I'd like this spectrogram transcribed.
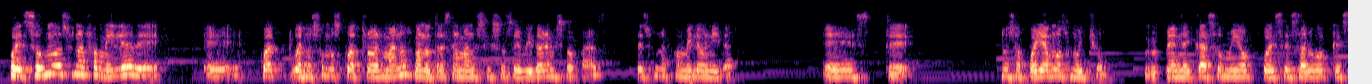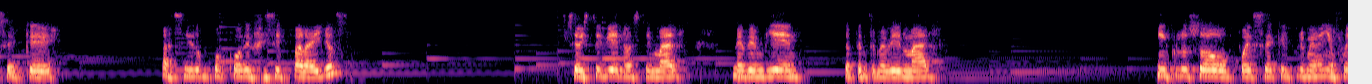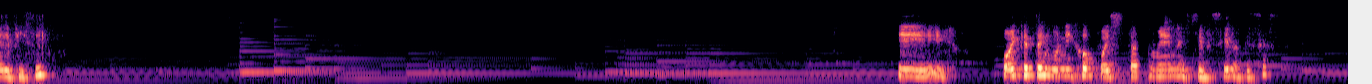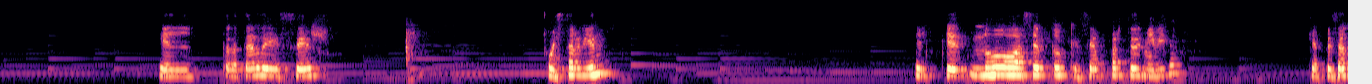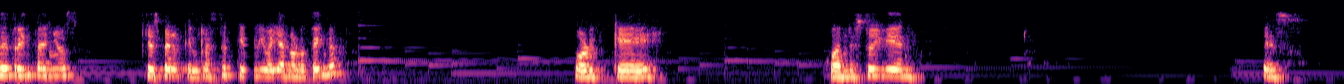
Pues somos una familia de, eh, bueno, somos cuatro hermanos, bueno, tres hermanos y su servidor y mis papás. Es una familia unida. Este, nos apoyamos mucho. En el caso mío, pues es algo que sé que ha sido un poco difícil para ellos. Si hoy estoy bien o estoy mal, me ven bien, de repente me ven mal. Incluso pues sé que el primer año fue difícil. Y hoy que tengo un hijo, pues también es difícil a veces. El tratar de ser o estar bien. El que no acepto que sea parte de mi vida, que a pesar de 30 años, yo espero que el resto que viva ya no lo tenga, porque cuando estoy bien es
